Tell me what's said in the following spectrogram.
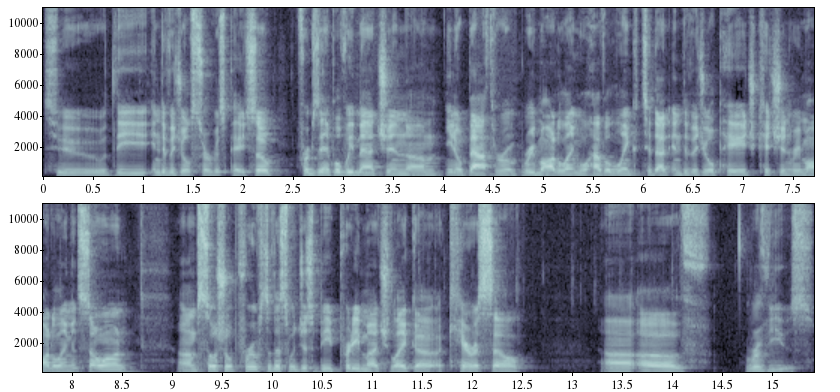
to the individual service page. So for example, if we mention um, you know, bathroom remodeling, we'll have a link to that individual page, kitchen remodeling and so on. Um, social proof, so this would just be pretty much like a, a carousel uh, of reviews.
